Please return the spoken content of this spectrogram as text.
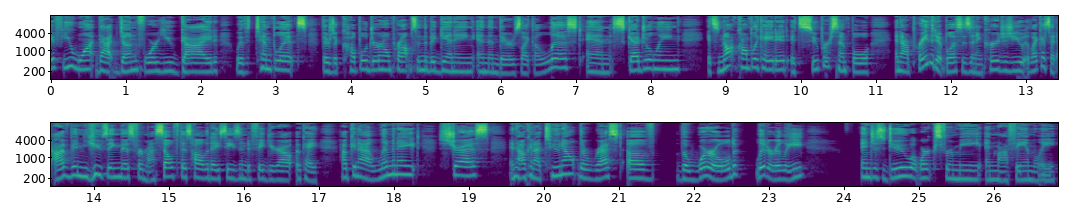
if you want that done for you guide with templates, there's a couple journal prompts in the beginning, and then there's like a list and scheduling. It's not complicated, it's super simple, and I pray that it blesses and encourages you. Like I said, I've been using this for myself this holiday season to figure out okay, how can I eliminate stress and how can I tune out the rest of the world, literally, and just do what works for me and my family.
